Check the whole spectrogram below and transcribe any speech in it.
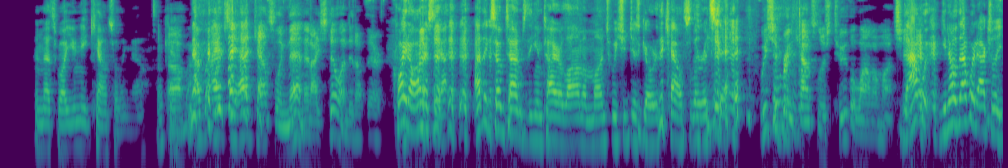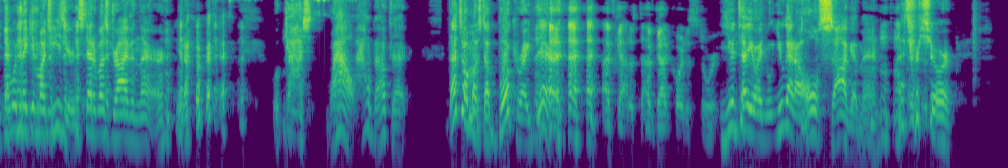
And that's why you need counseling now. Okay. Um, I, I actually had counseling then, and I still ended up there. Quite honestly, I, I think sometimes the entire llama munch, we should just go to the counselor instead. we should bring counselors to the llama munch. that would, you know, that would actually that would make it much easier instead of us driving there. You know. well, gosh, wow, how about that? That's almost a book right there. I've got a, I've got quite a story. You tell you what, you got a whole saga, man. That's for sure.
